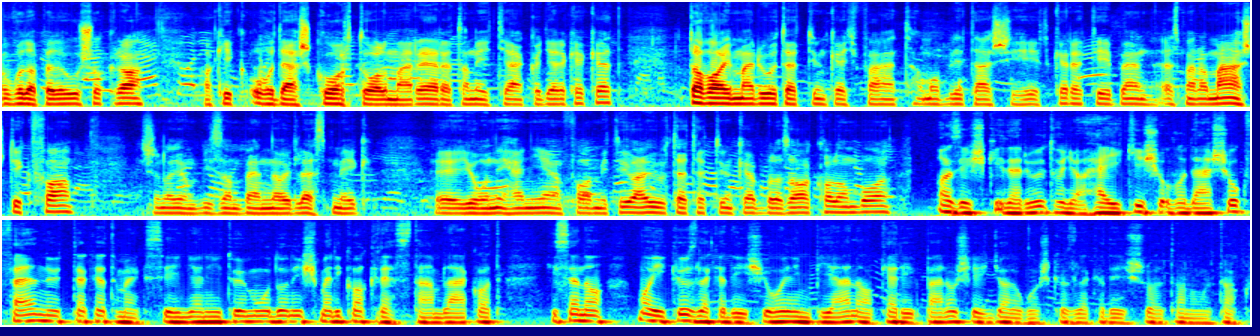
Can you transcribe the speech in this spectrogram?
óvodapedagógusokra, akik óvodás kortól már erre tanítják a gyerekeket. Tavaly már ültettünk egy fát a mobilitási hét keretében, ez már a második fa, és nagyon bízom benne, hogy lesz még jó néhány ilyen fa, amit elültethetünk ebből az alkalomból. Az is kiderült, hogy a helyi kisóvodások felnőtteket megszégyenítő módon ismerik a kresztáblákat, hiszen a mai közlekedési olimpián a kerékpáros és gyalogos közlekedésről tanultak.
